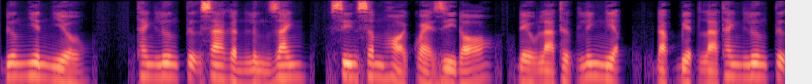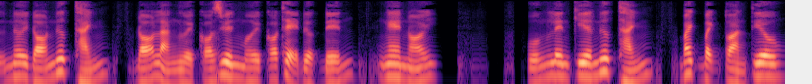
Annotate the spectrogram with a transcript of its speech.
Đương nhiên nhiều, thanh lương tự xa gần lừng danh, xin xâm hỏi quẻ gì đó, đều là thực linh nghiệm, đặc biệt là thanh lương tự nơi đó nước thánh, đó là người có duyên mới có thể được đến, nghe nói. Uống lên kia nước thánh, bách bệnh toàn tiêu.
